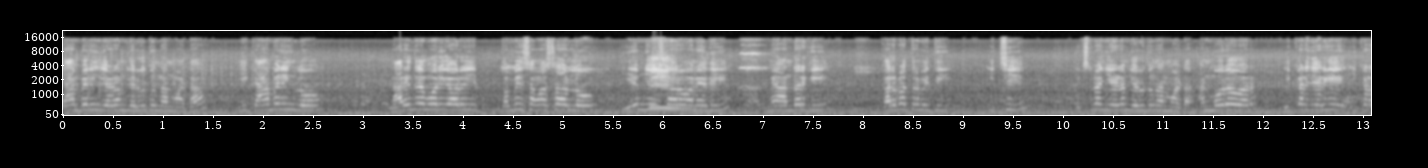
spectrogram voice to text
క్యాంపెయినింగ్ చేయడం జరుగుతుందన్నమాట. ఈ క్యాంపెయినింగ్లో నరేంద్ర మోడీ గారు ఈ తొమ్మిది సంవత్సరాల్లో ఏం చేశారు అనేది మేము అందరికీ కరపత్రం ఇచ్చి ఇచ్చి ఎక్స్ప్లెయిన్ చేయడం జరుగుతుందన్నమాట. అండ్ మోర్ ఓవర్ ఇక్కడ జరిగే ఇక్కడ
